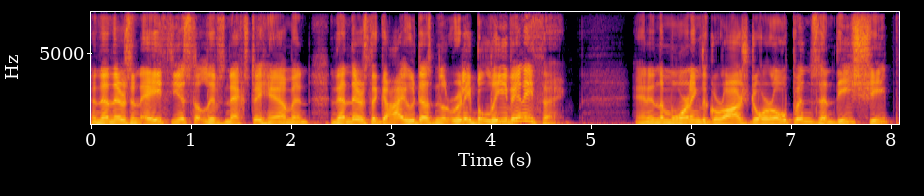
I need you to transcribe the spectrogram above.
and then there's an atheist that lives next to him, and, then there's the guy who doesn't really believe anything. And in the morning, the garage door opens, and these sheep,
